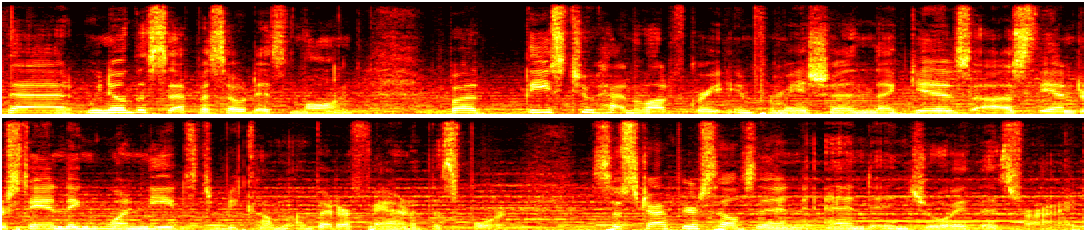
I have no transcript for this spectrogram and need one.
that we know this episode is long, but these two had a lot of great information that gives us the understanding one needs to become a better fan of the sport. So strap yourselves in and enjoy this ride.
